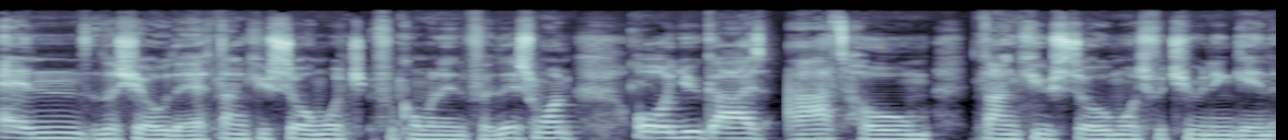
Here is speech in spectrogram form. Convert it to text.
end the show there. Thank you so much for coming in for this one. All you guys at home, thank you so much for tuning in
